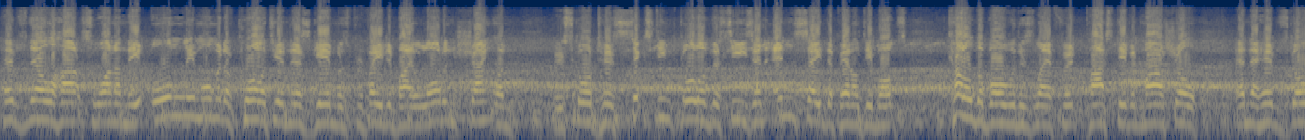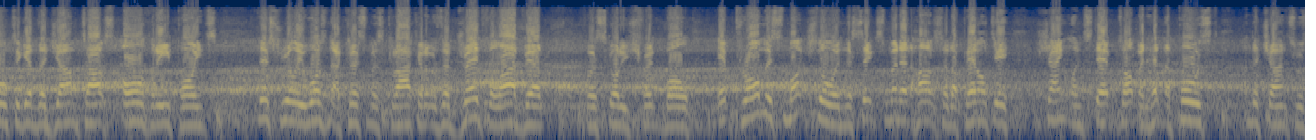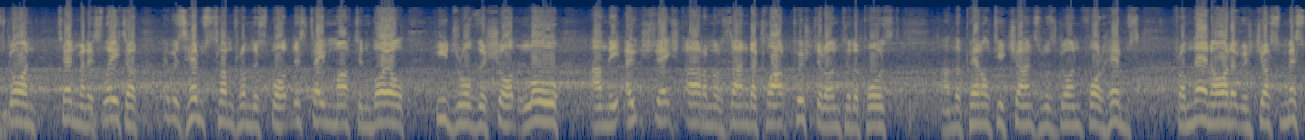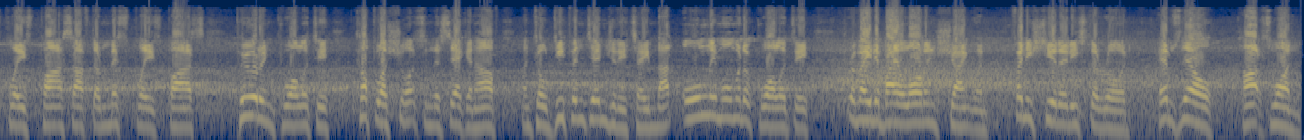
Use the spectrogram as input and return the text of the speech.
Hibs nil, Hearts 1, and the only moment of quality in this game was provided by Lawrence Shankland, who scored his 16th goal of the season inside the penalty box, curled the ball with his left foot past David Marshall in the Hibs goal to give the Jam Tarts all three points. This really wasn't a Christmas cracker, it was a dreadful advert for Scottish football. It promised much though in the six minute Hearts had a penalty. Shankland stepped up and hit the post and the chance was gone. Ten minutes later, it was Hibs' turn from the spot. This time, Martin Boyle, he drove the shot low, and the outstretched arm of Zander Clark pushed it onto the post, and the penalty chance was gone for Hibs. From then on, it was just misplaced pass after misplaced pass, poor in quality, couple of shots in the second half until deep into injury time. That only moment of quality provided by Lawrence Shankland, finished here at Easter Road. Hibs nil, Hearts 1.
